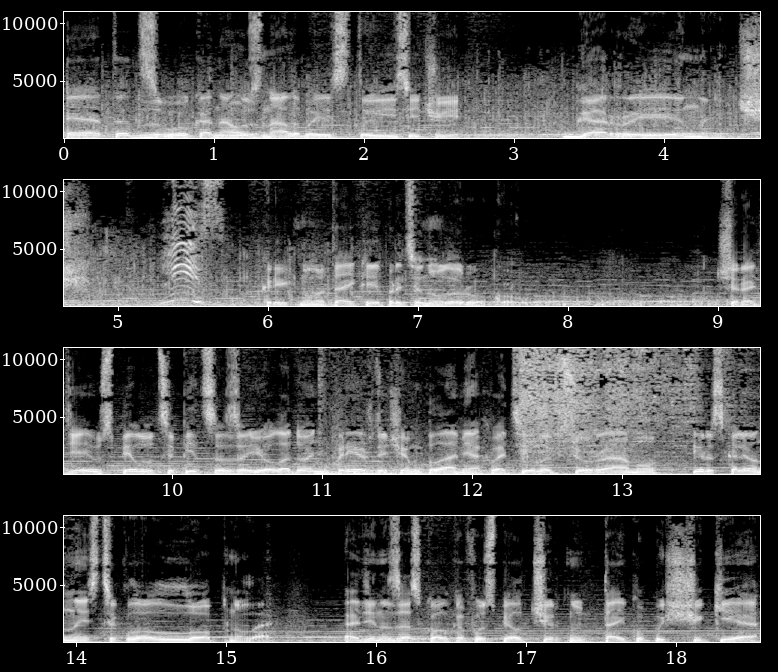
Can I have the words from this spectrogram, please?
Этот звук она узнала бы из тысячи. «Горыныч!» Лис! — крикнула Тайка и протянула руку. Чародей успел уцепиться за ее ладонь, прежде чем пламя охватило всю раму, и раскаленное стекло лопнуло. Один из осколков успел чиркнуть Тайку по щеке,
